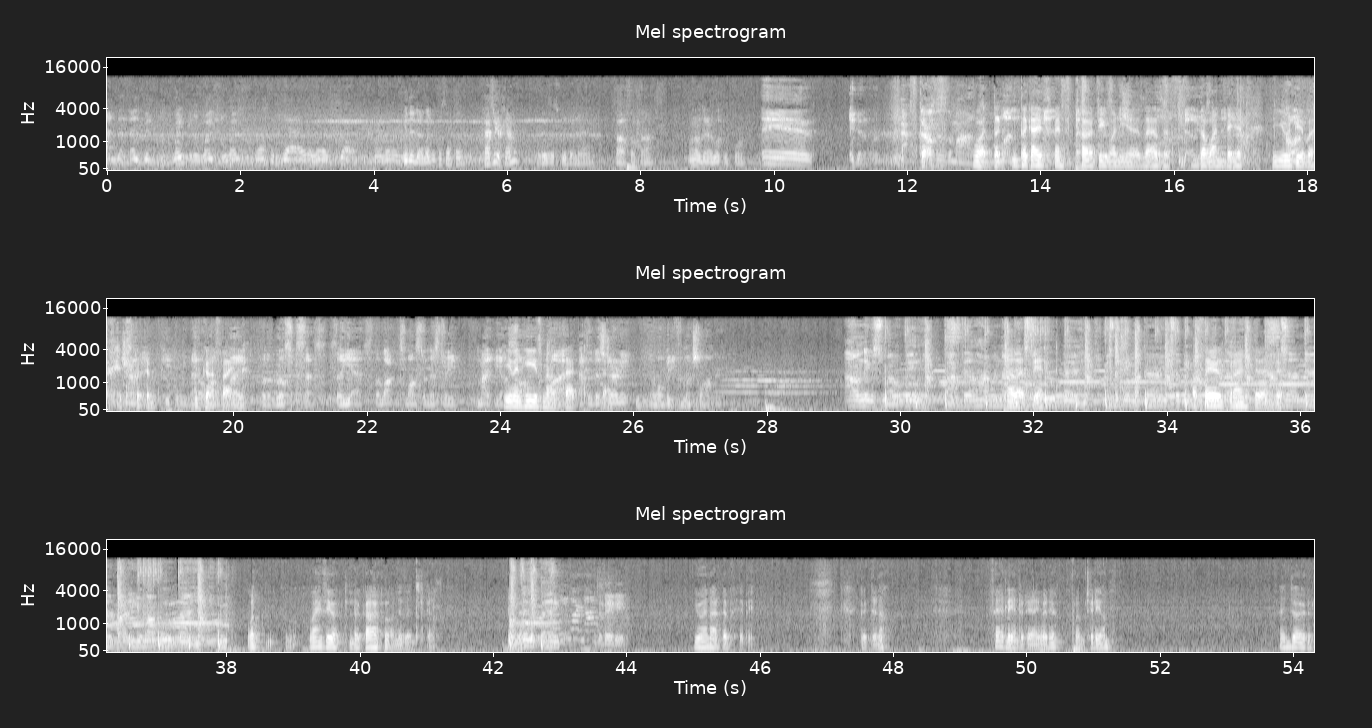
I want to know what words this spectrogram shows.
And that they've been waiting and waiting and waiting for us to get out of their shot. They're You did that looking for something? Can I see your camera? It is a scuba man. Oh, something else. I know what they're looking for. And it didn't work. Thousands of miles. What, the, money, the guy minutes spent invested in this 31 years as a the one day about. the YouTuber However, hits with him. and people we met He's along gonna find. way were the real success. So yes, the Loch Ness Monster mystery might be unsolved. Even he's not but that- After this no. journey, it won't be for much longer. I don't even smoke weed. but I feel high when I'm that's next to good. you, babe. Used to be my girl, used to be A my failed boo prank thing. to Now end I'm it. telling everybody you my boo. What? Why has he got Lukaku on his Instagram? The baby. You are not the baby. Good to know. Fairly entertaining video from Chidion. Enjoyed it.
